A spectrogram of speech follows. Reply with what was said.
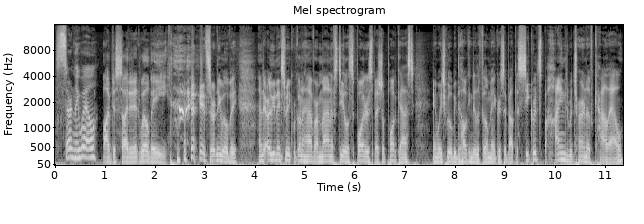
Certainly will. I've decided it will be. it certainly will be. And early next week, we're going to have our Man of Steel spoiler special podcast, in which we'll be talking to the filmmakers about the secrets behind the return of Kal El,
